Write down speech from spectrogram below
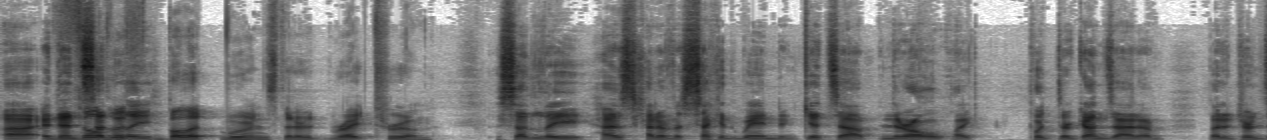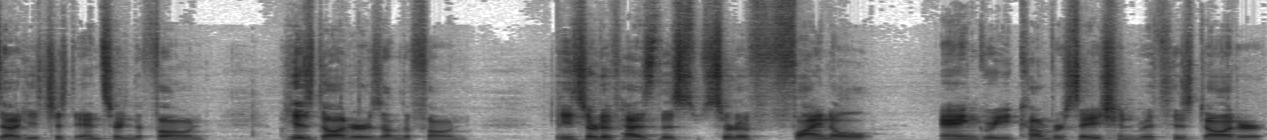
Uh, and then suddenly bullet wounds that are right through him. suddenly has kind of a second wind and gets up and they're all like put their guns at him, but it turns out he's just answering the phone. His daughter is on the phone. He sort of has this sort of final angry conversation with his daughter.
